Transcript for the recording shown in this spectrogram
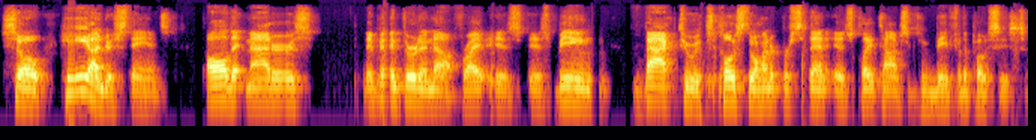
so he understands all that matters. They've been through it enough, right? Is is being back to as close to 100 percent as Klay Thompson can be for the postseason.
